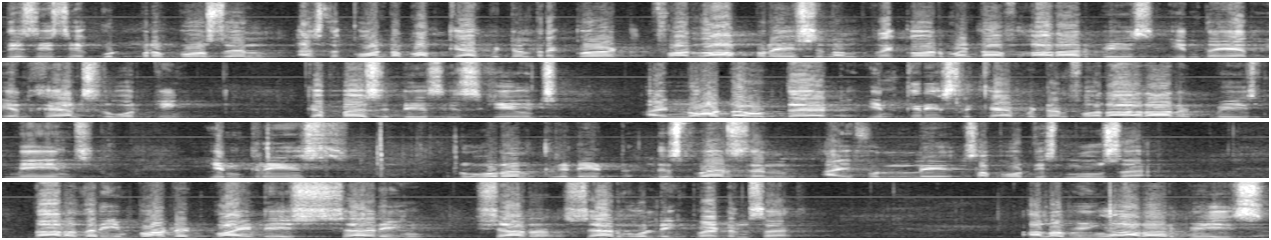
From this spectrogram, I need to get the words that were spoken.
This is a good proposal as the quantum of capital required for the operational requirement of RRBs in their enhanced working capacities is huge. I no doubt that increased capital for RRBs means increased rural credit dispersal. I fully support this move, sir. The another important point is sharing, share, shareholding pattern, sir. Allowing RRBs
